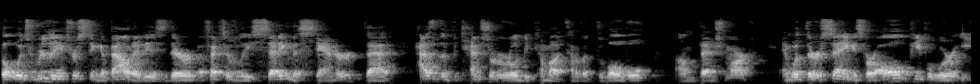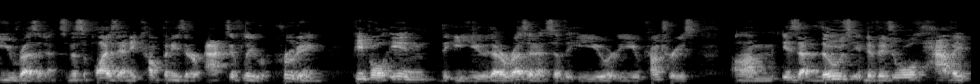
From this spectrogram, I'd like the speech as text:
But what's really interesting about it is they're effectively setting the standard that has the potential to really become a kind of a global um, benchmark. And what they're saying is for all people who are EU residents, and this applies to any companies that are actively recruiting people in the EU that are residents of the EU or EU countries, um, is that those individuals have a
